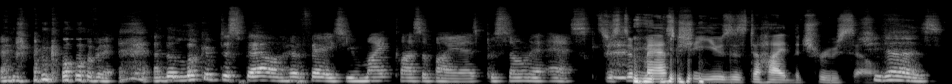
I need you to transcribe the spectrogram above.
and drank all of it. And the look of despair on her face you might classify as persona esque. It's just a mask she uses to hide the true self. She does.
